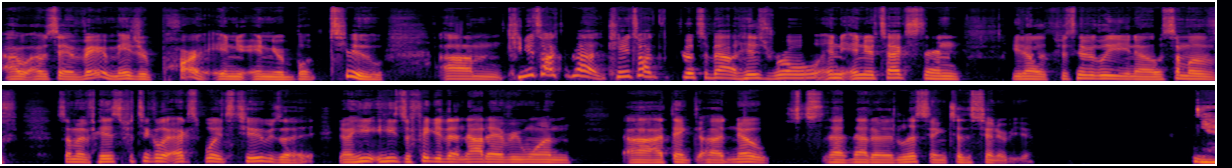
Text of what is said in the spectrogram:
I would say a very major part in your in your book too. Um, can you talk about can you talk to us about his role in, in your text and you know specifically you know some of some of his particular exploits too? Because uh, you know he, he's a figure that not everyone uh, I think uh, knows that that are listening to this interview. Yeah.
